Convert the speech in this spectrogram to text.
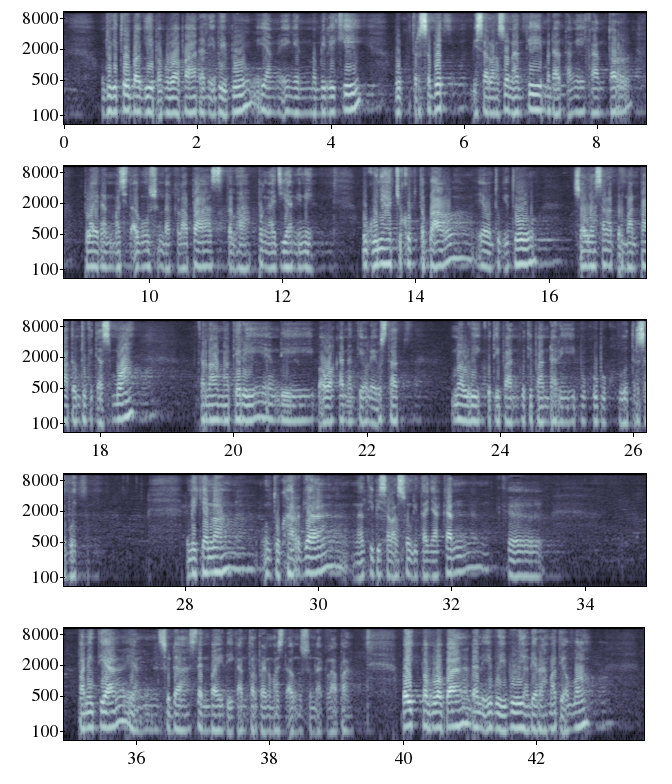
Untuk itu bagi bapak-bapak dan ibu-ibu yang ingin memiliki buku tersebut bisa langsung nanti mendatangi kantor pelayanan Masjid Agung Sunda Kelapa setelah pengajian ini. Bukunya cukup tebal ya untuk itu insya Allah sangat bermanfaat untuk kita semua karena materi yang dibawakan nanti oleh Ustadz melalui kutipan-kutipan dari buku-buku tersebut. Demikianlah untuk harga nanti bisa langsung ditanyakan ke panitia yang sudah standby di kantor Pelayanan Masjid Agung Sunda Kelapa. Baik bapak-bapak dan ibu-ibu yang dirahmati Allah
